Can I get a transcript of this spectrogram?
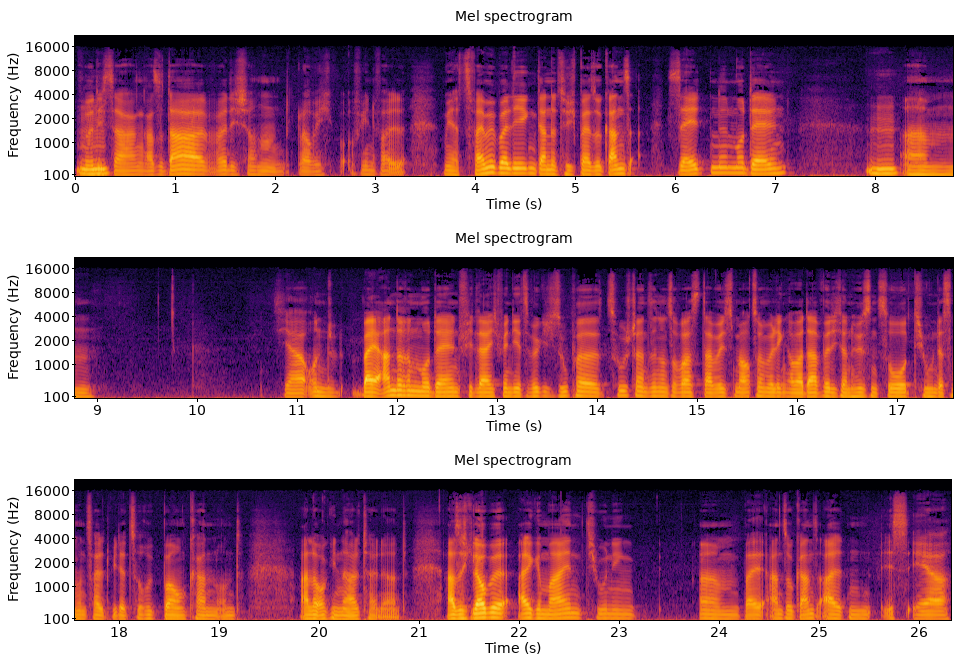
würde Mhm. ich sagen. Also da würde ich schon, glaube ich, auf jeden Fall mir zweimal überlegen. Dann natürlich bei so ganz seltenen Modellen. Mhm. Ähm, ja, und bei anderen Modellen vielleicht, wenn die jetzt wirklich super Zustand sind und sowas, da würde ich es mir auch zweimal überlegen, aber da würde ich dann höchstens so tun, dass man es halt wieder zurückbauen kann und alle Originalteile hat. Also ich glaube, allgemein Tuning ähm, bei an so ganz alten ist eher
